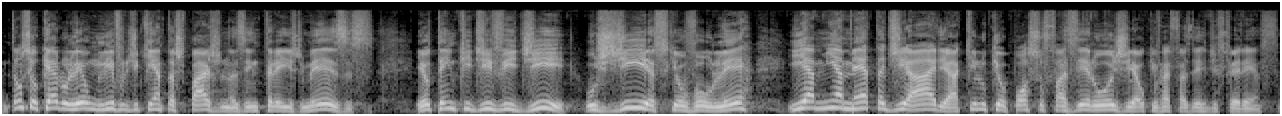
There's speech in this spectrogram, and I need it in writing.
Então, se eu quero ler um livro de 500 páginas em três meses, eu tenho que dividir os dias que eu vou ler e a minha meta diária, aquilo que eu posso fazer hoje, é o que vai fazer diferença.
